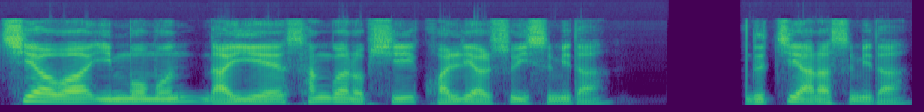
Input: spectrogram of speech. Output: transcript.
치아와 잇몸은 나이에 상관없이 관리할 수 있습니다. 늦지 않았습니다.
